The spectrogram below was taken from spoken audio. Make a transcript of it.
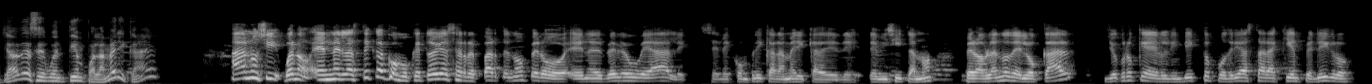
ya de hace buen tiempo al América, ¿eh? Ah, no, sí, bueno, en el Azteca como que todavía se reparte, ¿no? Pero en el BBVA se le complica a la América de, de, visita, ¿no? Pero hablando de local, yo creo que el invicto podría estar aquí en peligro.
